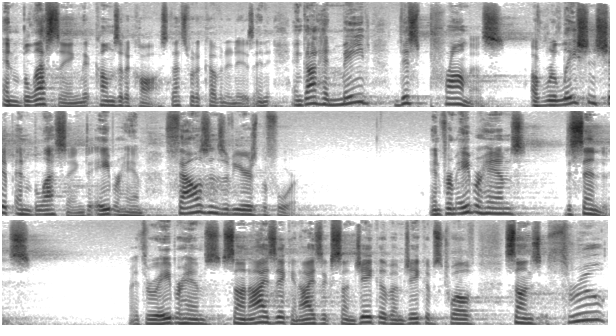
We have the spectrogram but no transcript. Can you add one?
and blessing that comes at a cost. That's what a covenant is. And, and God had made this promise of relationship and blessing to Abraham thousands of years before. And from Abraham's descendants, right, through Abraham's son Isaac and Isaac's son Jacob and Jacob's 12 sons, through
